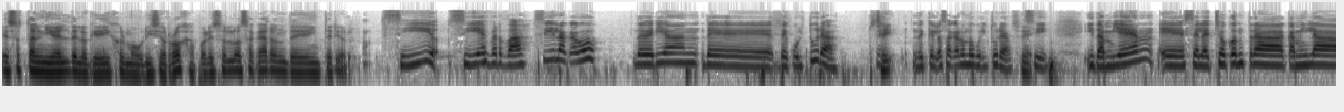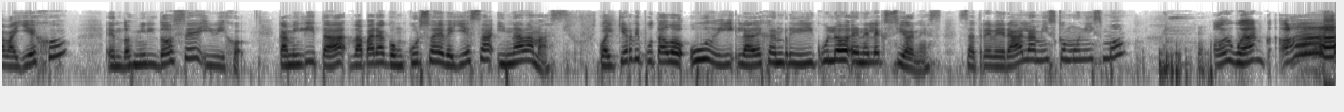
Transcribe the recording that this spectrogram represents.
Eso está al nivel de lo que dijo el Mauricio Rojas, por eso lo sacaron de interior. sí, sí, es verdad. Sí, la cagó. Deberían de, de cultura. Sí. De que lo sacaron de cultura, Sí. sí. Y también eh, se la echó contra Camila Vallejo en 2012 y dijo, Camilita da para concurso de belleza y nada más. Cualquier diputado UDI la deja en ridículo en elecciones. ¿Se atreverá a la Miss Comunismo? Hoy, weón. ¡Ah!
